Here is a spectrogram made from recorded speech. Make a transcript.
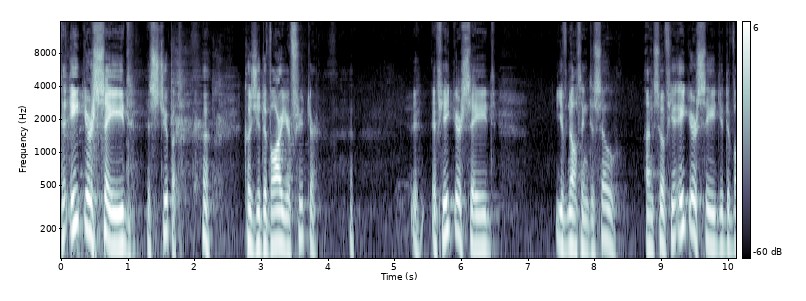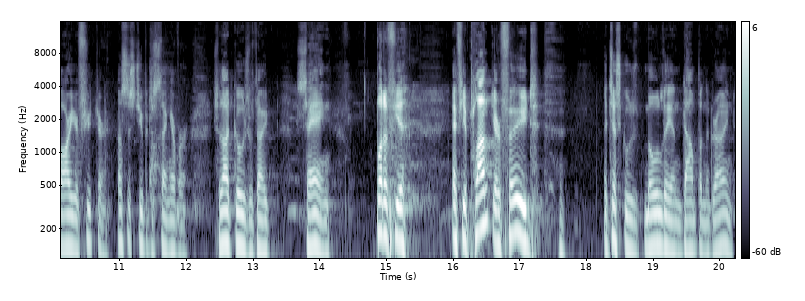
to eat your seed is stupid because you devour your future. If you eat your seed, you've nothing to sow. And so, if you eat your seed, you devour your future. That's the stupidest thing ever. So, that goes without saying. But if you, if you plant your food, it just goes moldy and damp on the ground.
